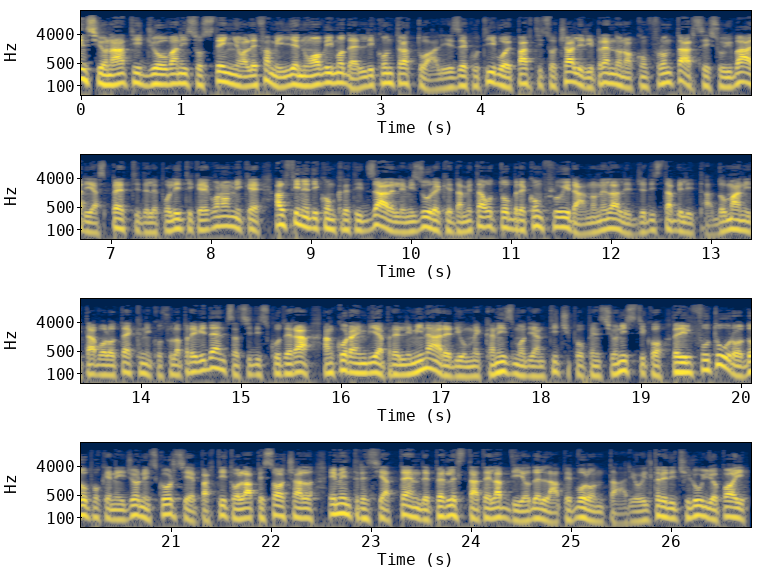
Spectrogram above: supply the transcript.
Pensionati, giovani, sostegno alle famiglie, nuovi modelli contrattuali. Esecutivo e parti sociali riprendono a confrontarsi sui vari aspetti delle politiche economiche al fine di concretizzare le misure che da metà ottobre confluiranno nella legge di stabilità. Domani tavolo tecnico sulla previdenza si discuterà ancora in via preliminare di un meccanismo di anticipo pensionistico per il futuro dopo che nei giorni scorsi è partito l'APE social e mentre si attende per l'estate l'avvio dell'APE volontario. Il 13 luglio poi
